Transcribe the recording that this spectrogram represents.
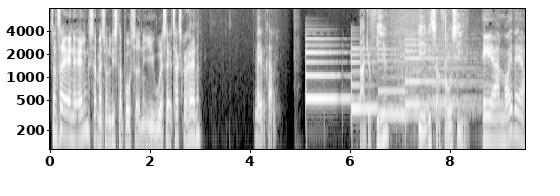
Sådan sagde Anne Alling, som er journalist og bosiddende i USA. Tak skal du have, Anne. Velkommen. Radio 4. Ikke så forudsigeligt. Det er møgvejr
